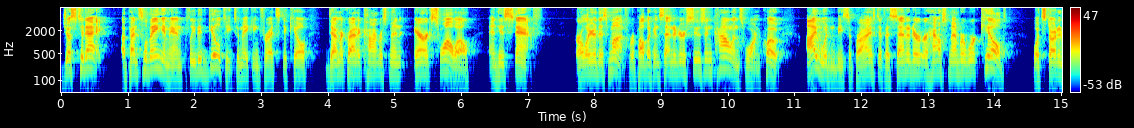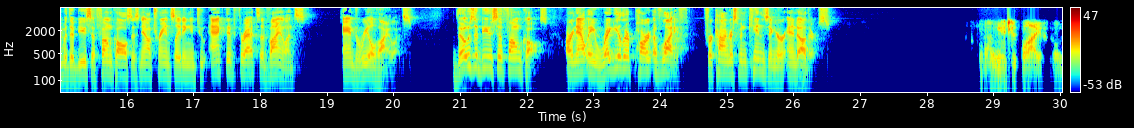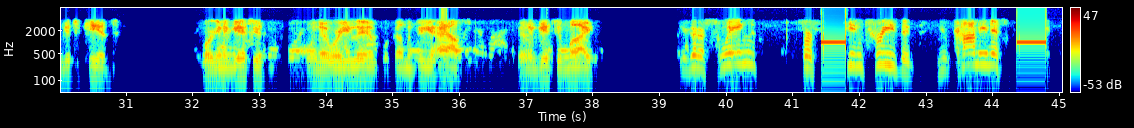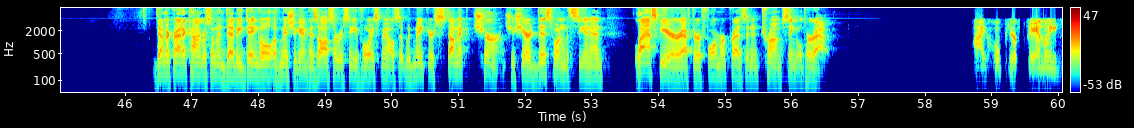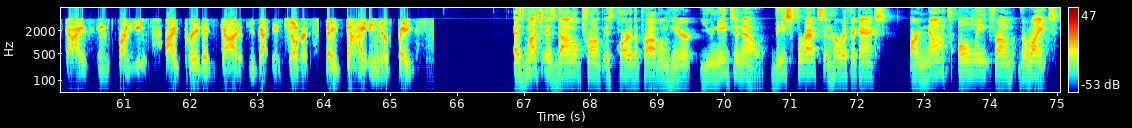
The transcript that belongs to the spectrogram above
Just today, a Pennsylvania man pleaded guilty to making threats to kill Democratic Congressman Eric Swalwell and his staff. Earlier this month, Republican Senator Susan Collins warned, quote, I wouldn't be surprised if a senator or House member were killed. What started with abusive phone calls is now translating into active threats of violence and real violence. Those abusive phone calls are now a regular part of life for Congressman Kinzinger and others. Go get your wife, go get your kids. We're gonna get you. We know where you live. We're coming to your house. Gonna get you, boy. You're gonna swing for fing treason, you communist Democratic Congresswoman Debbie Dingell of Michigan has also received voicemails that would make your stomach churn. She shared this one with CNN last year after former President Trump singled her out. I hope your family dies in front of you. I pray to God if you've got any children, they die in your face. As much as Donald Trump is part of the problem here, you need to know these threats and horrific acts are not only from the right.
